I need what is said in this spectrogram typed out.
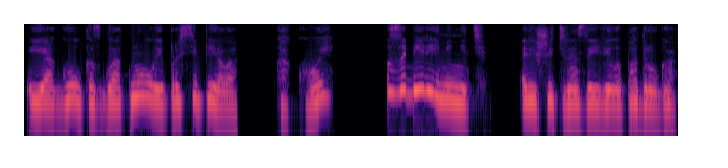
Я гулко сглотнула и просипела. «Какой?» «Забеременеть», — решительно заявила подруга.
